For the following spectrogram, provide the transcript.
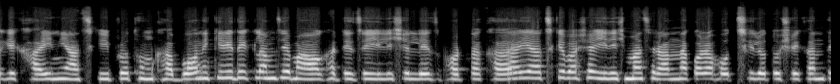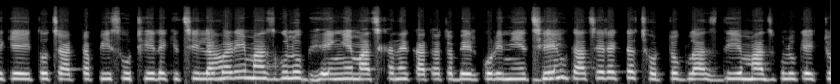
আগে খাইনি আজকেই প্রথম খাব। অনেকেরই দেখলাম যে মাওয়া ঘাটে যে ইলিশের লেজ ভর্তা খায় তাই আজকে বাসায় ইলিশ মাছ রান্না করা হচ্ছিল তো সেখান থেকে এই তো চারটা পিস উঠিয়ে রেখেছিলাম। এবার এই মাছগুলো ভেঙে মাঝখানের কাঁটাটা বের করে নিয়েছি। কাচের একটা ছোট্ট গ্লাস দিয়ে মাছগুলোকে একটু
